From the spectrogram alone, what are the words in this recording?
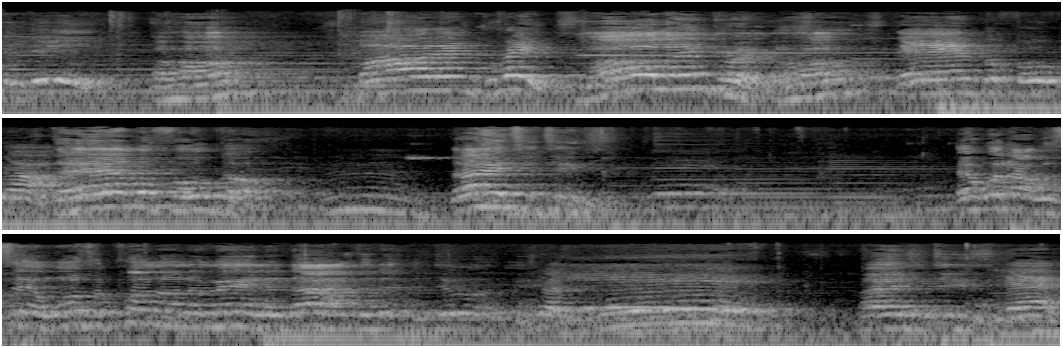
the Uh-huh. small and great, Small and great. Uh-huh. stand before God. Stand before God. Thank you, Jesus. That's what I was saying. Once upon a man that died, so that's the judgment. Thank you, Jesus. Yeah.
